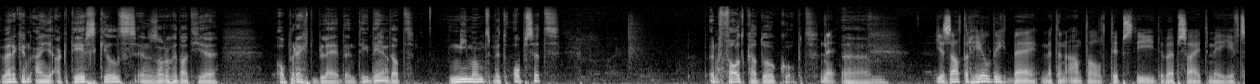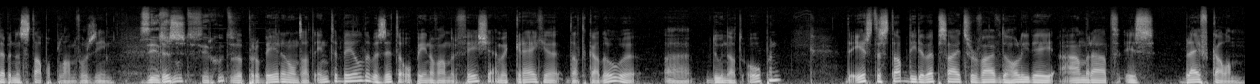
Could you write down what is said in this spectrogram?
werken aan je acteerskills en zorgen dat je oprecht blij bent. Ik denk ja. dat niemand met opzet een fout cadeau koopt. Nee. Um, je zat er heel dichtbij met een aantal tips die de website meegeeft. Ze hebben een stappenplan voorzien. Zeer dus goed, zeer goed. We proberen ons dat in te beelden. We zitten op een of ander feestje en we krijgen dat cadeau. We uh, doen dat open. De eerste stap die de website Survive the Holiday aanraadt is blijf kalm.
